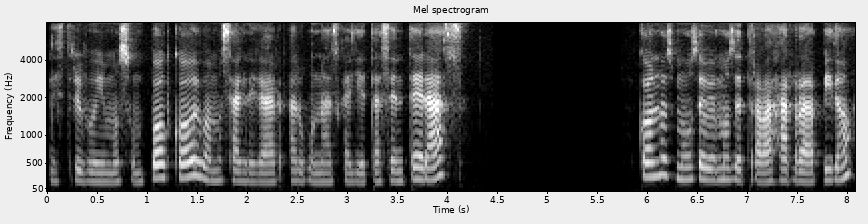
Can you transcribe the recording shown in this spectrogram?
Distribuimos un poco y vamos a agregar algunas galletas enteras. Con los mousse debemos de trabajar rápido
